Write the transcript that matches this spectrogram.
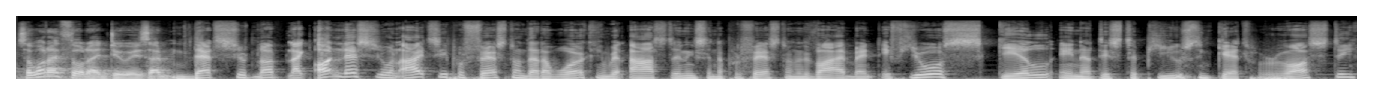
So what I thought I'd do is I'd... That should not, like, unless you're an IT professional that are working with Arch Linux in a professional environment, if your skill in a distribution gets rusty,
